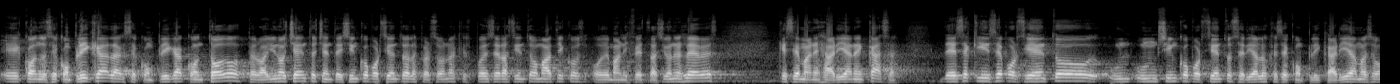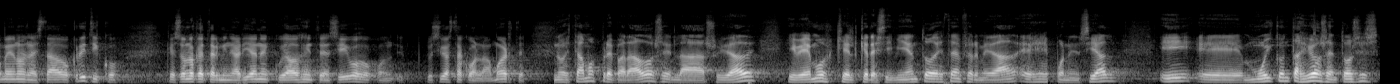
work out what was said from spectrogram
Eh, cuando se complica, se complica con todo, pero hay un 80-85% de las personas que pueden ser asintomáticos o de manifestaciones leves que se manejarían en casa. De ese 15%, un, un 5% sería lo que se complicaría más o menos en estado crítico, que son los que terminarían en cuidados intensivos o inclusive hasta con la muerte. No estamos preparados en la ciudad y vemos que el crecimiento de esta enfermedad es exponencial y eh, muy contagiosa, entonces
